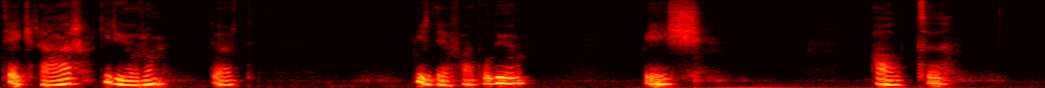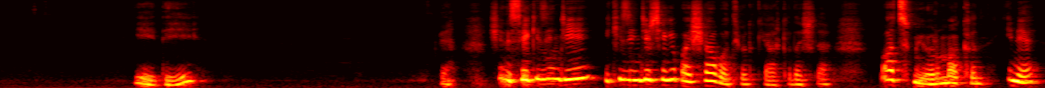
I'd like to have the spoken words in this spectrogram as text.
tekrar giriyorum. 4 bir defa doluyorum. 5 6 7 ve şimdi 8. iki zincir çekip aşağı batıyorduk ya arkadaşlar. Batmıyorum bakın. Yine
